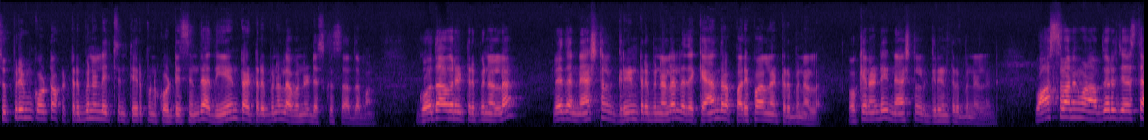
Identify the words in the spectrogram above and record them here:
సుప్రీంకోర్టు ఒక ట్రిబ్యునల్ ఇచ్చిన తీర్పును కొట్టేసింది. అది ఏంటి? ఆ ట్రిబ్యునల్ అవన్నీ డిస్కస్ చేద్దాం మనం. గోదావరి ట్రిబ్యునల్లా లేదా నేషనల్ గ్రీన్ ట్రిబ్యునల్? లేదా కేంద్ర పరిపాలన ట్రిబ్యునల్? ఓకేనండి నేషనల్ గ్రీన్ ట్రిబ్యునల్ అండి. వాస్తవానికి మనం అబ్జర్వ్ చేస్తే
